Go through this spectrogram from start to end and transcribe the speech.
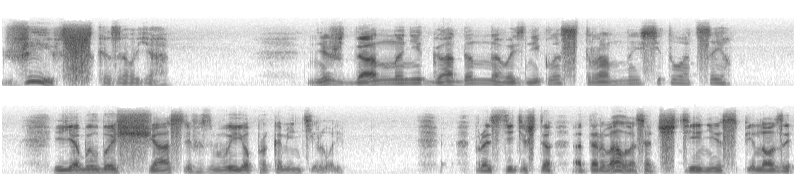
«Дживс», — сказал я, — «нежданно-негаданно возникла странная ситуация, и я был бы счастлив, если бы вы ее прокомментировали». Простите, что оторвал вас от чтения Спинозы,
